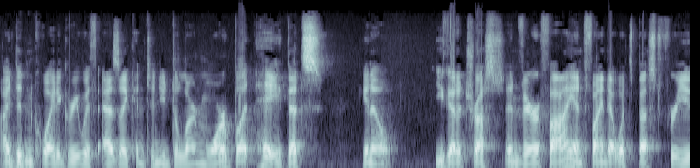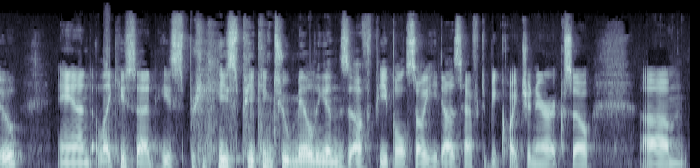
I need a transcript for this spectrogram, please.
I didn't quite agree with as I continued to learn more. But hey, that's you know you got to trust and verify and find out what's best for you. And like you said, he's he's speaking to millions of people, so he does have to be quite generic. So um,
